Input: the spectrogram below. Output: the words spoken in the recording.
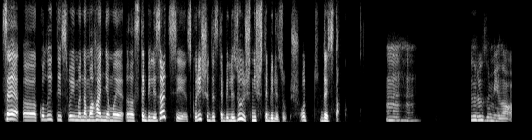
це е, коли ти своїми намаганнями е, стабілізації скоріше дестабілізуєш, ніж стабілізуєш. От десь так. Угу. Зрозуміло.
